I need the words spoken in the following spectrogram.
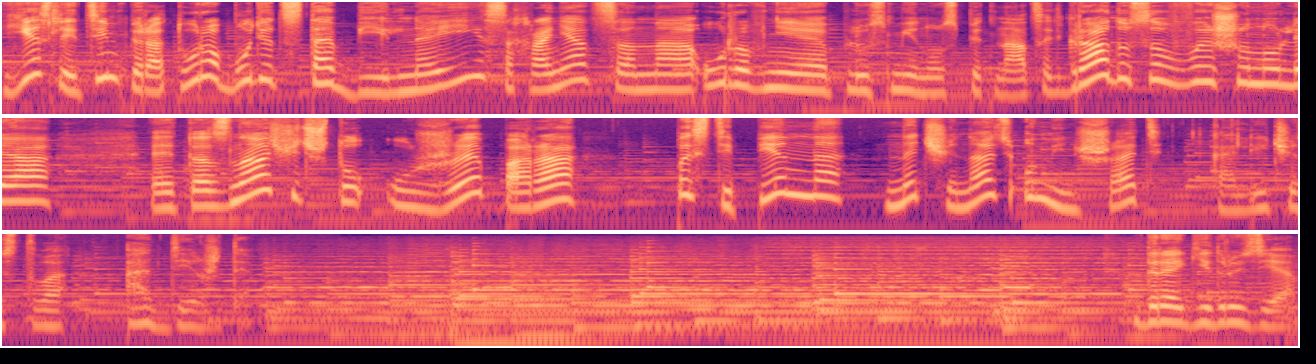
если температура будет стабильной и сохраняться на уровне плюс-минус 15 градусов выше нуля, это значит, что уже пора постепенно начинать уменьшать количество одежды. Дорогие друзья,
